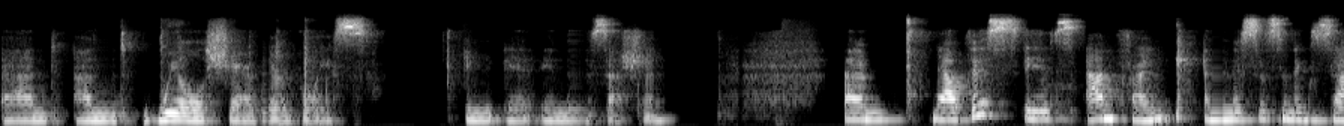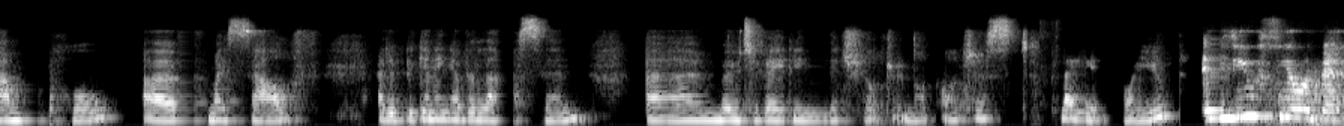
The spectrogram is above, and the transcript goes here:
and, and will share their voice in, in, in the session. Um, now, this is Anne Frank, and this is an example of myself at the beginning of a lesson um, motivating the children. I'll, I'll just play it for you. If you feel a bit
